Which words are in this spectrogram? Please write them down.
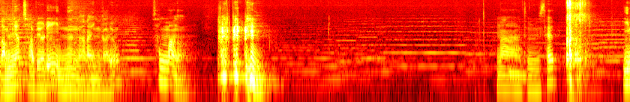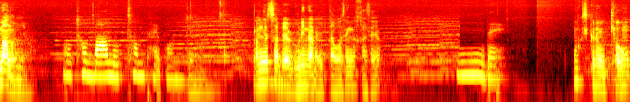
남녀 차별이 있는 나라인가요? 3만 원. 하나, 둘, 셋. 2만 원이요. 어, 전 15,100원. 음. 남녀 차별 우리나라에 있다고 생각하세요? 음, 네. 혹시 그럼 경,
